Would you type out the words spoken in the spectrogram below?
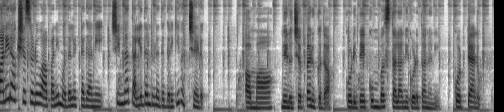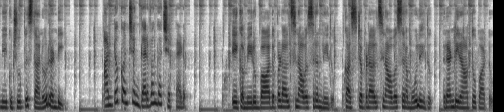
పని రాక్షసుడు ఆ పని మొదలెట్టగానే చిన్న తల్లిదండ్రుల దగ్గరికి వచ్చాడు. అమ్మా నేను చెప్పాను కదా కొడితే కుంభస్థలాన్ని కొడతానని. కొట్టాను మీకు చూపిస్తాను రండి. అంటూ కొంచెం గర్వంగా చెప్పాడు. ఇక మీరు బాధపడాల్సిన అవసరం లేదు కష్టపడాల్సిన అవసరమూ లేదు రండి నాతో పాటు.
